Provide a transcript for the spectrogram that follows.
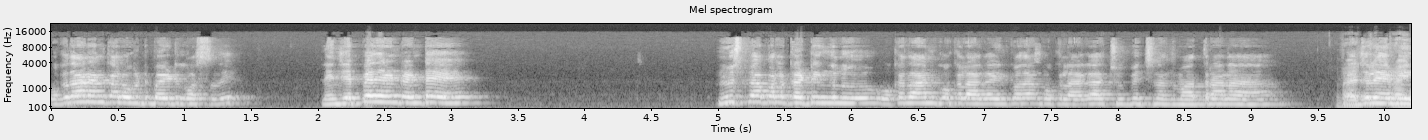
ఒకదాని వెనకాల ఒకటి బయటకు వస్తుంది. నేను చెప్పేది ఏంటంటే న్యూస్ పేపర్ల కట్టింగులు ఒకదానికి ఒకలాగా ఇంకోదానికి ఒకలాగా చూపించినంత మాత్రాన ప్రజలేమి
